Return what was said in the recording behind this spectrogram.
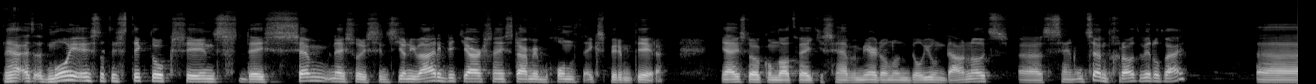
Ja, het, het mooie is dat is TikTok sinds december, nee sorry, sinds januari dit jaar zijn ze daarmee begonnen te experimenteren. Juist ook omdat, weet je, ze hebben meer dan een biljoen downloads. Uh, ze zijn ontzettend groot wereldwijd. Uh,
